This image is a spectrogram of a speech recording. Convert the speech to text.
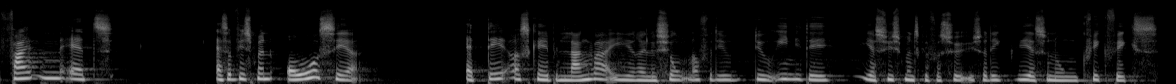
fejlen, at altså hvis man overser, at det at skabe langvarige relationer, for det er, jo, det er jo egentlig det, jeg synes, man skal forsøge, så det ikke bliver sådan nogle quick fix,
